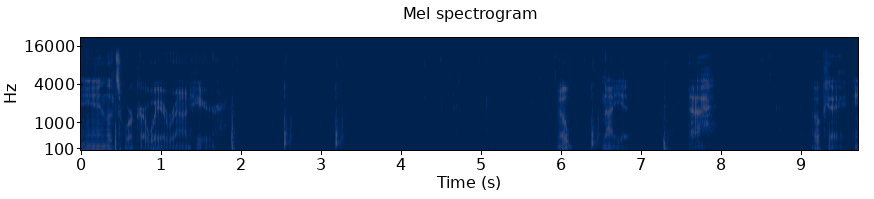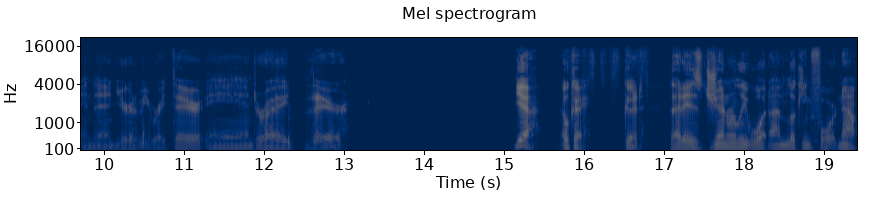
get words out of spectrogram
And let's work our way around here. Nope, not yet. Ah. Okay, and then you're going to be right there and right there. Yeah, okay, good. That is generally what I'm looking for. Now,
